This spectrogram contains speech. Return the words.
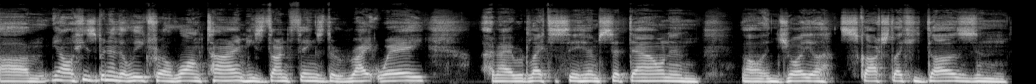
Um, you know, he's been in the league for a long time. He's done things the right way, and I would like to see him sit down and know, enjoy a scotch like he does, and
